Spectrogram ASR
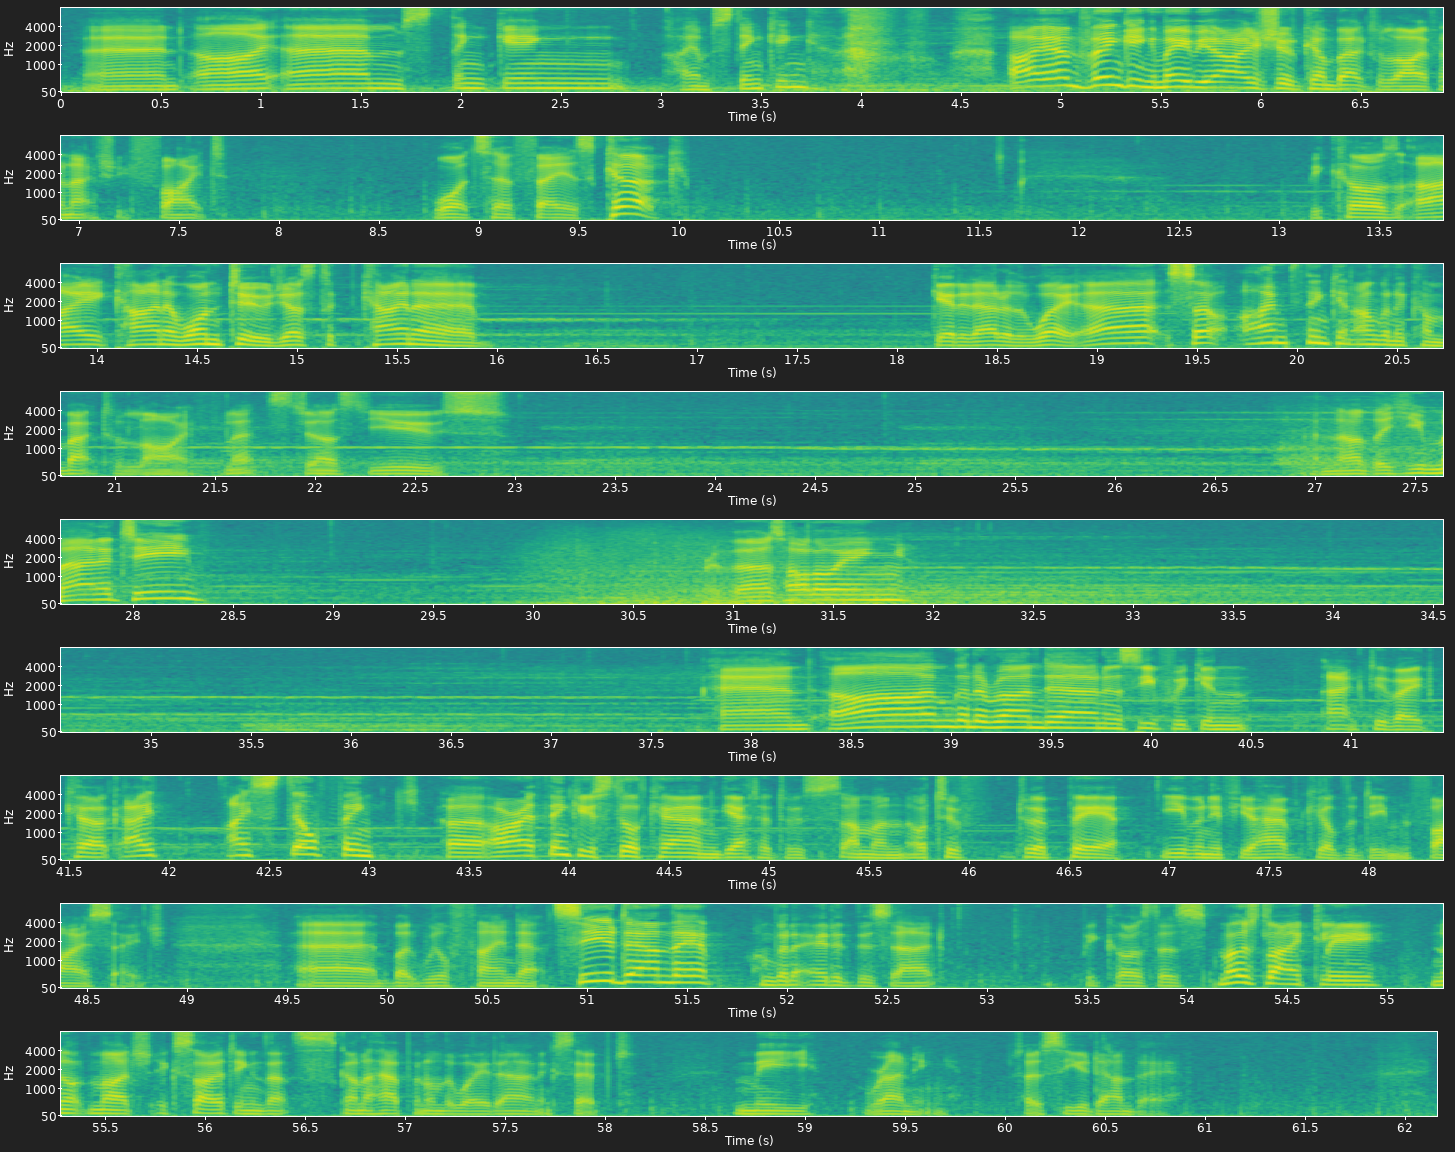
And I am thinking, I am thinking, I am thinking maybe I should come back to life and actually fight. What's her face? Kirk! Because I kind of want to, just to kind of get it out of the way. Uh, so I'm thinking I'm going to come back to life. Let's just use another humanity. Reverse hollowing. And I'm going to run down and see if we can activate Kirk. I I still think, uh, or I think you still can get her to summon or to to appear, even if you have killed the demon fire sage. Uh, but we'll find out. See you down there. I'm gonna edit this out because there's most likely not much exciting that's gonna happen on the way down except me running. So see you down there.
